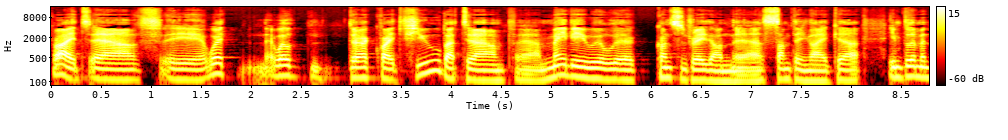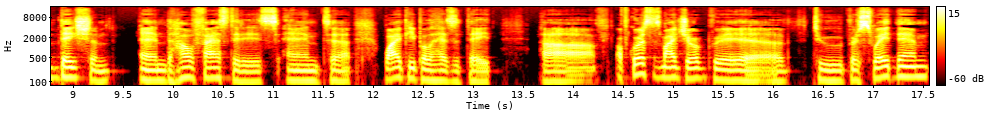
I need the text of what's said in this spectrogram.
Right. Uh, uh, well, there are quite few, but um, uh, maybe we'll uh, concentrate on uh, something like uh, implementation and how fast it is and why people hesitate. of course, it's my job to persuade them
